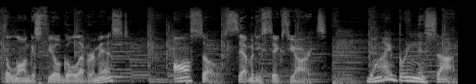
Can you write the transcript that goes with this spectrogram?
The longest field goal ever missed? Also 76 yards. Why bring this up?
